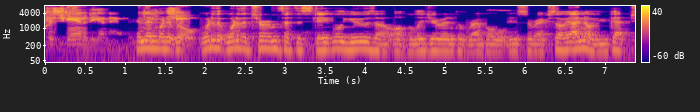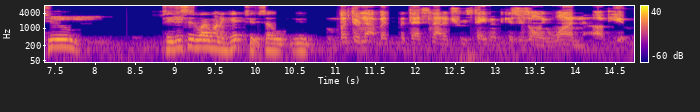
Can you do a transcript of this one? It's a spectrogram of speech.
Christianity in it. And then what, so, what are the what are the terms that the state will use? A, a belligerent, a rebel, insurrection. So I know you've got two. See, this is where I want to get to. So you. But they're not. But but that's not a true statement because there's only one of you.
